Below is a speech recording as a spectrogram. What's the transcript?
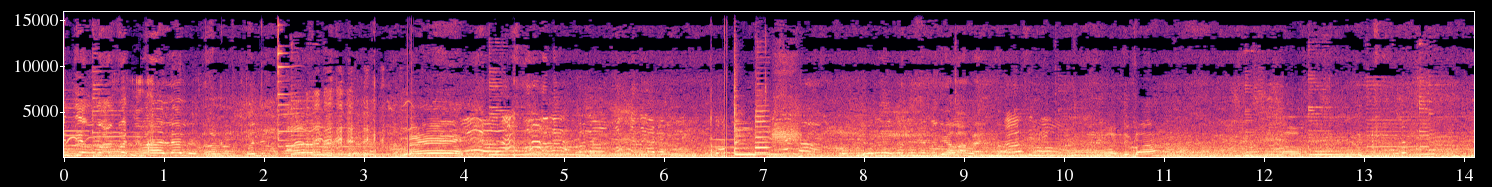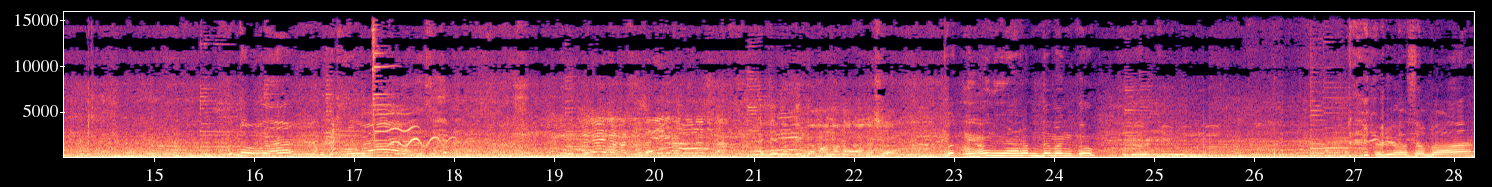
hindi ako makapaniwala. Lolo, galing ka. Weh! Wala ko, wala ko. Hindi ka kakain. Oh, di ba? Oh. Totoo nga. Oo nga. Wala, nakatulog ka na siya. Ayun, natignan oh. mo, nakaano siya. Ba't eh, ang naramdaman ko? Lord, you know. Seryoso ba?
